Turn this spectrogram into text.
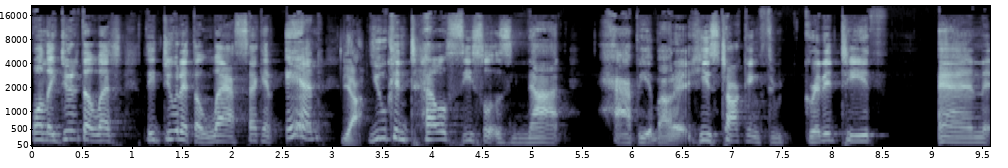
Well, they do it at the last. They do it at the last second, and Yeah. you can tell Cecil is not happy about it. He's talking through gritted teeth, and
